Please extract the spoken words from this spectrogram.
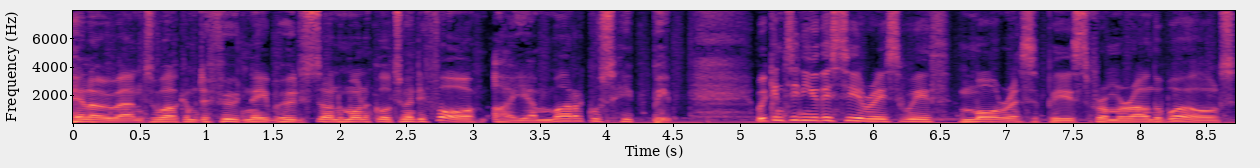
Hello and welcome to Food Neighborhoods on Monocle 24. I am Markus Hippi. We continue this series with more recipes from around the world.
